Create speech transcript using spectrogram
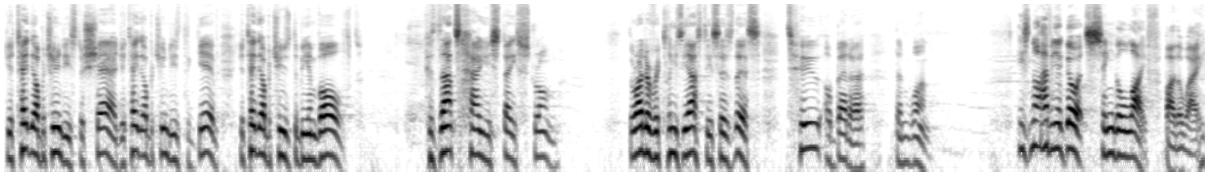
Do you take the opportunities to share? Do you take the opportunities to give? Do you take the opportunities to be involved? Because that's how you stay strong. The writer of Ecclesiastes says this two are better than one. He's not having a go at single life, by the way.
